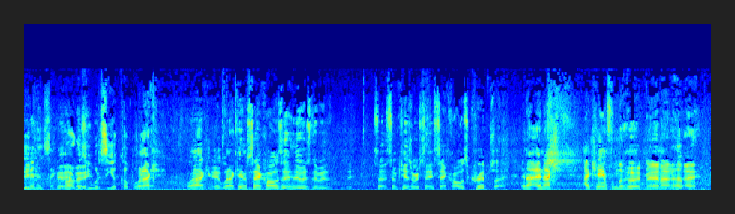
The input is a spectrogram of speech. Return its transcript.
Even in. Yeah, Carlos, you would see a couple when of I them. when I when I came to San Carlos, it it was there was some, some kids were saying San Carlos Crips, I- and I and I I came from the hood, man. I Yep. I,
